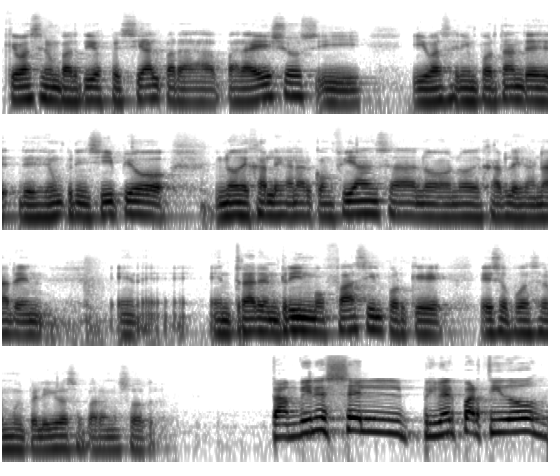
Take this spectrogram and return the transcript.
que, va a ser un partido especial para, para ellos y, y, va a ser importante desde un principio no dejarles ganar confianza, no, no dejarles ganar en, en, entrar en ritmo fácil porque eso puede ser muy peligroso para nosotros. También es el primer partido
